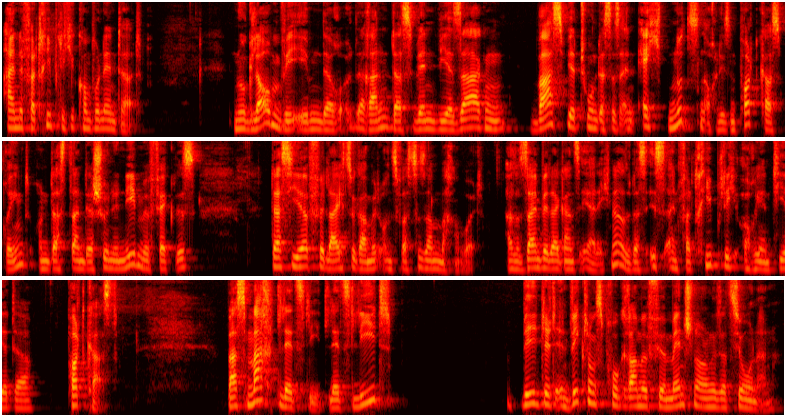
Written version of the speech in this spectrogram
eine vertriebliche Komponente hat. Nur glauben wir eben daran, dass wenn wir sagen, was wir tun, dass das einen echten Nutzen auch in diesen Podcast bringt und das dann der schöne Nebeneffekt ist, dass ihr vielleicht sogar mit uns was zusammen machen wollt. Also seien wir da ganz ehrlich. Ne? Also das ist ein vertrieblich orientierter Podcast. Was macht Let's Lead? Let's Lead bildet Entwicklungsprogramme für Menschen und Organisationen an.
